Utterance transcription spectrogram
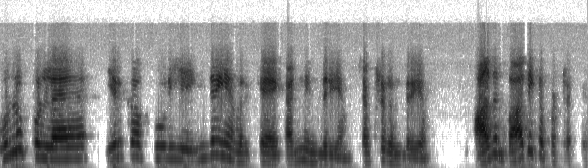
உள்ளுக்குள்ள இருக்கக்கூடிய இந்திரியம் இருக்கே கண் இந்திரியம் சக்ஷு இந்திரியம் அது பாதிக்கப்பட்டிருக்கு.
